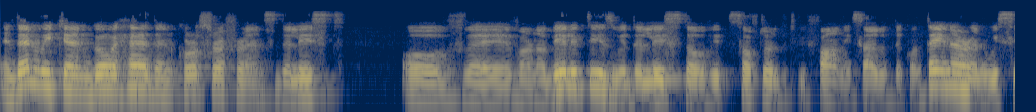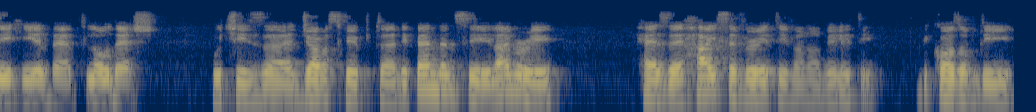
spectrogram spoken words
And then we can go ahead and cross-reference the list of uh, vulnerabilities with the list of software that we found inside of the container. And we see here that Lodash, which is a JavaScript uh, dependency library, has a high severity vulnerability because of the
